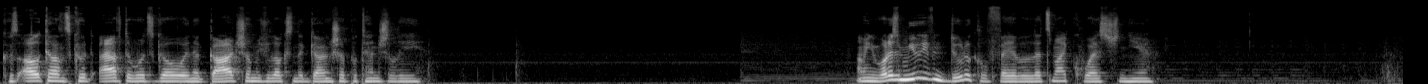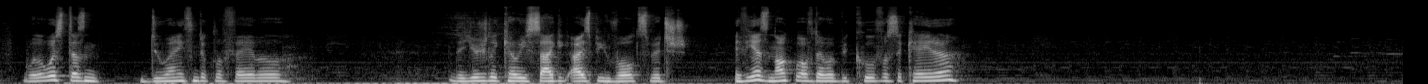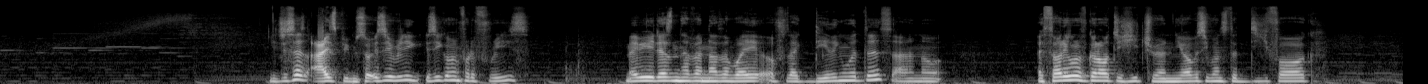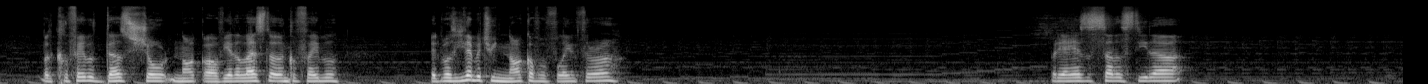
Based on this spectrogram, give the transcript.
Because Lcans could afterwards go in a Garchomp if he locks in the Gunk Shot potentially. I mean, what does Mew even do to Clefable? That's my question here. Will-O-Wisp doesn't do anything to Clefable. They usually carry Psychic Ice Beam Volt Switch. If he has knockoff, that would be cool for Cicada. He just has Ice Beam, so is he really, is he going for the freeze? Maybe he doesn't have another way of like dealing with this, I don't know. I thought he would have gone out to Heatran, he obviously wants the Defog. But Clefable does show knockoff, yeah the last little on Clefable. It was either between knockoff or flamethrower. But yeah, he has a Celesteela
